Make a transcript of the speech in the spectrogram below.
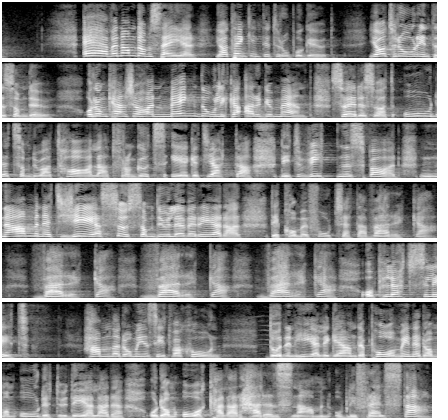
Även om de säger, jag tänker inte tro på Gud. Jag tror inte som du. Och de kanske har en mängd olika argument. Så är det så att ordet som du har talat från Guds eget hjärta, ditt vittnesbörd, namnet Jesus som du levererar, det kommer fortsätta verka, verka, verka, verka. Och plötsligt hamnar de i en situation då den helige ande påminner dem om ordet du delade och de åkallar Herrens namn och blir frälsta.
